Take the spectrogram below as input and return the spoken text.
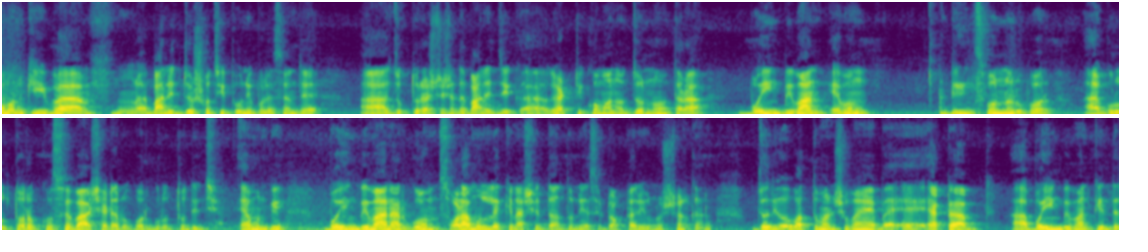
এমনকি বাণিজ্য সচিব উনি বলেছেন যে যুক্তরাষ্ট্রের সাথে বাণিজ্যিক ঘাটতি কমানোর জন্য তারা বোয়িং বিমান এবং ড্রিঙ্কস পণ্যের উপর গুরুত্ব আরোপ করছে বা সেটার উপর গুরুত্ব দিচ্ছে। এমনকি বোয়িং বিমান আর গম চড়া মূল্যে কেনার সিদ্ধান্ত নিয়েছে ডক্টর ইউনুস সরকার। যদিও বর্তমান সময়ে একটা বোয়িং বিমান কিনতে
